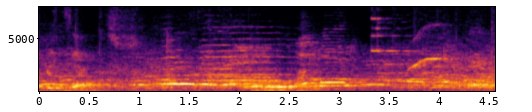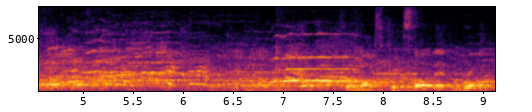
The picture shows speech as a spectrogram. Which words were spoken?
comes out. Round one. So nice quick start there from Robert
